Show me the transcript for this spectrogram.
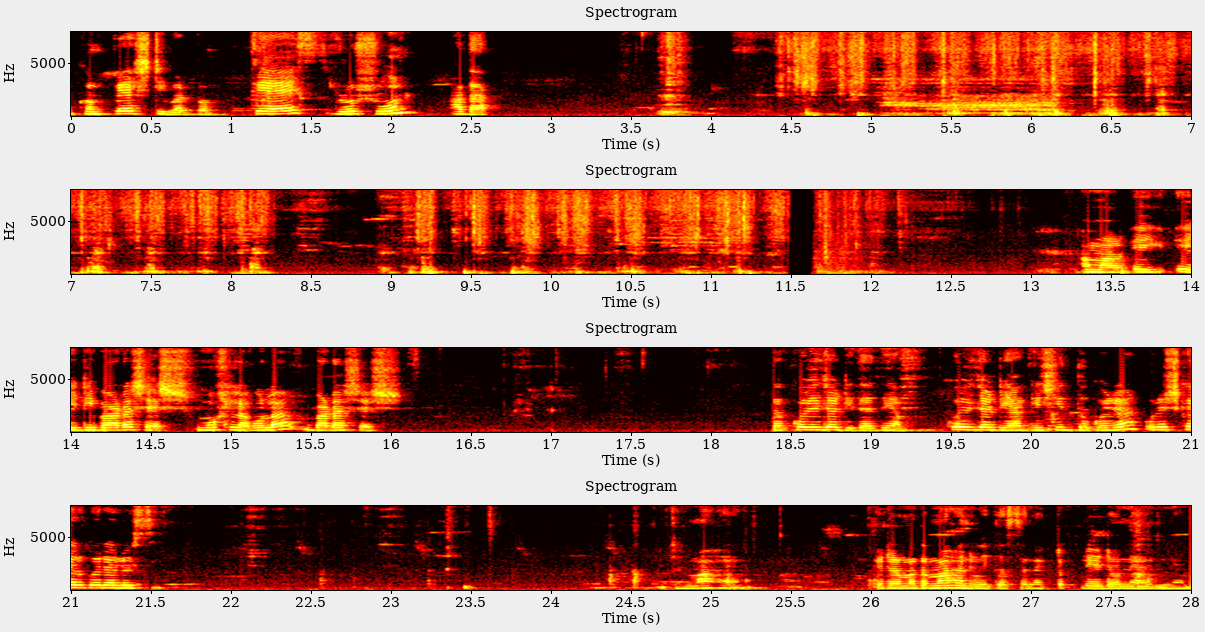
এখন পেস্টই বাটব পেঁয়াজ রসুন, আদা। আমার এই এইটি বাড়া শেষ, মশলাগুলা বাড়া শেষ। কলিজাটি দিয়ে দিয়াম। কলিজাটি আগে সিদ্ধ কইরা পরিষ্কার কইরা লইছি। এটা মাহা এটার মধ্যে মাহানি হইতেছে না, একটা প্লেটও নেন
